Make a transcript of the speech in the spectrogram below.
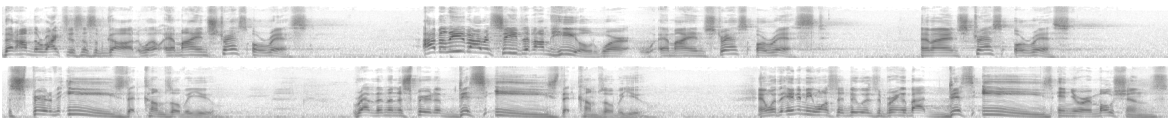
that I'm the righteousness of God. Well, am I in stress or rest? I believe I receive that I'm healed. Where am I in stress or rest? Am I in stress or rest? The spirit of ease that comes over you, rather than the spirit of dis-ease that comes over you. And what the enemy wants to do is to bring about dis-ease in your emotions.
